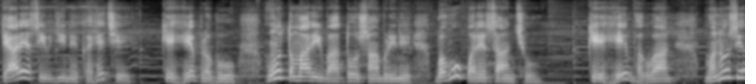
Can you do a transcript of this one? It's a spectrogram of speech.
ત્યારે શિવજીને કહે છે કે, હે પ્રભુ, હું તમારી વાતો સાંભળીને બહુ પરેશાન છું કે, હે ભગવાન, મનુષ્ય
